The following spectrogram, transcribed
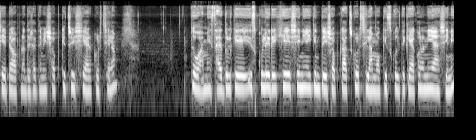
সেটা আপনাদের সাথে আমি সব কিছুই শেয়ার করছিলাম। তো আমি সাইদুলকে স্কুলে রেখে এসে নিয়েই কিন্তু এইসব কাজ করছিলাম। ওকে স্কুল থেকে এখনও নিয়ে আসিনি।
